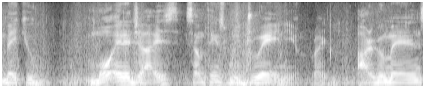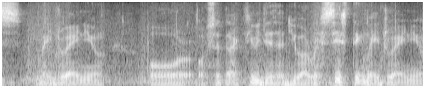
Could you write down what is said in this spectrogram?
make you more energized, some things will drain you, right? Arguments may drain you or, or certain activities that you are resisting may drain you,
